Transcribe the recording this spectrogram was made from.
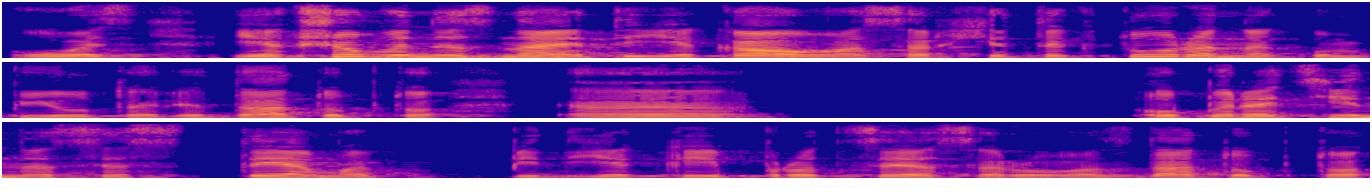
Ось. Якщо ви не знаєте, яка у вас архітектура на комп'ютері, да, тобто е, операційна система, під який процесор у вас, да, тобто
